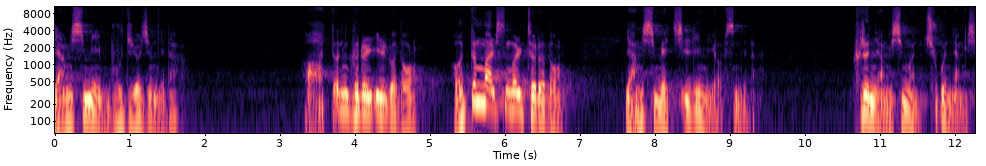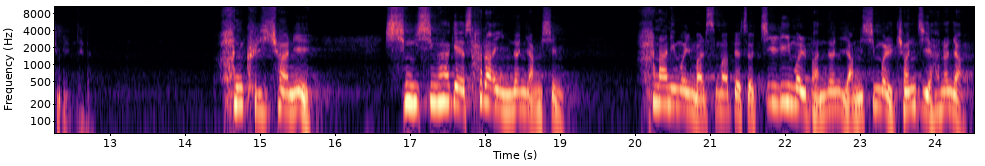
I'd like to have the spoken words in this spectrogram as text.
양심이 무디어집니다. 어떤 글을 읽어도 어떤 말씀을 들어도 양심에 찔림이 없습니다. 그런 양심은 죽은 양심입니다. 한 크리스찬이 싱싱하게 살아있는 양심, 하나님의 말씀 앞에서 찔림을 받는 양심을 견지하느냐?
